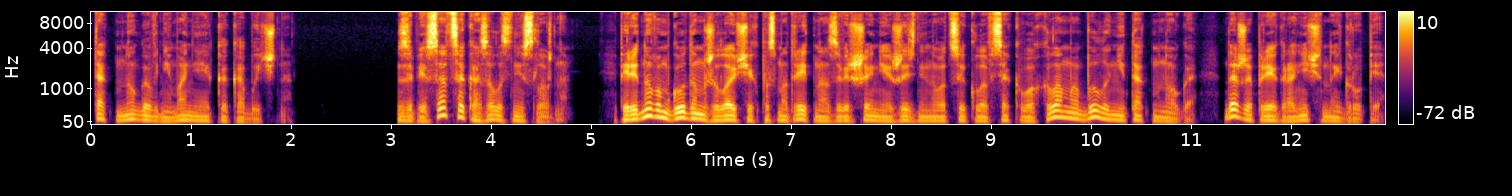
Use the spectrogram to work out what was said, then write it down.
так много внимания, как обычно. Записаться оказалось несложно. Перед Новым годом желающих посмотреть на завершение жизненного цикла всякого хлама было не так много, даже при ограниченной группе.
